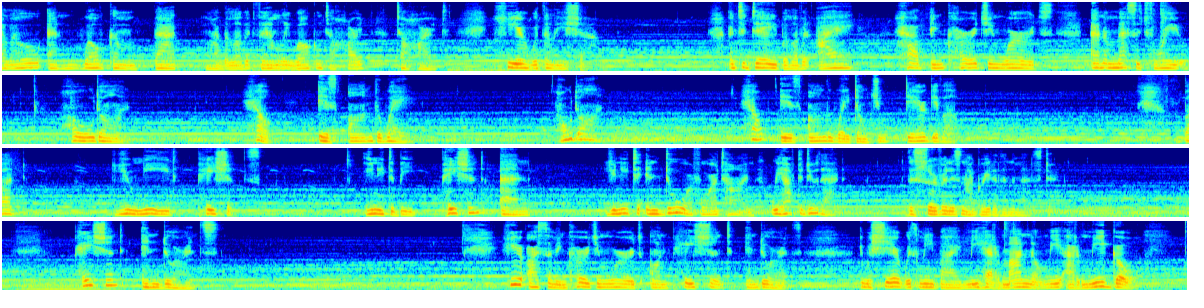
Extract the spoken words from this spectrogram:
Hello and welcome back, my beloved family. Welcome to Heart to Heart, here with Alicia. And today, beloved, I have encouraging words and a message for you. Hold on. Help is on the way. Hold on. Help is on the way. Don't you dare give up. But you need patience. You need to be patient and you need to endure for a time. We have to do that. The servant is not greater than the master. Patient endurance. Here are some encouraging words on patient endurance. It was shared with me by mi hermano, mi amigo,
